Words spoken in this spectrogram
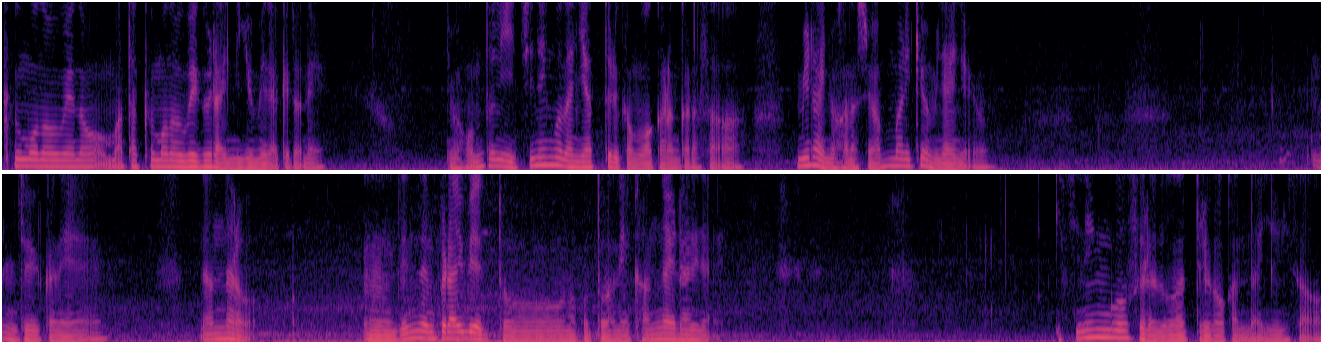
雲の上のまた雲の上ぐらいに夢だけどね。今本当に1年後何やってるかもわからんからさ未来の話はあんまり興味ないのよ。というかねなんだろう。うん全然プライベートのことはね考えられない。1年後すらどうなってるか分かんないのにさ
